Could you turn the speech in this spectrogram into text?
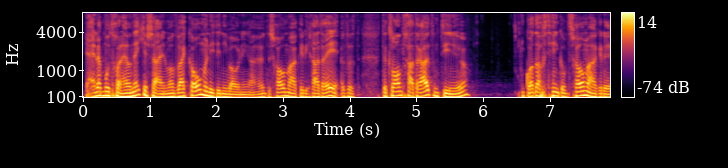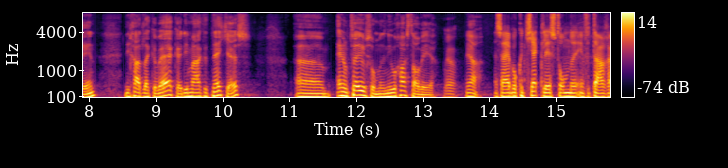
Ja, en dat moet gewoon heel netjes zijn. Want wij komen niet in die woningen. De schoonmaker die gaat erin. De, de klant gaat eruit om tien uur. Tien komt de schoonmaker erin. Die gaat lekker werken. Die maakt het netjes. Ehm, en om twee uur stond een nieuwe gast alweer. Ja. Ja, En zij hebben ook een checklist om de inventari-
